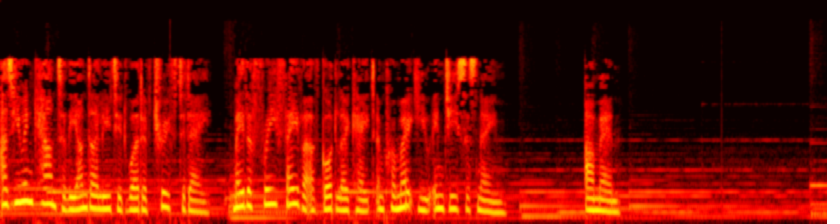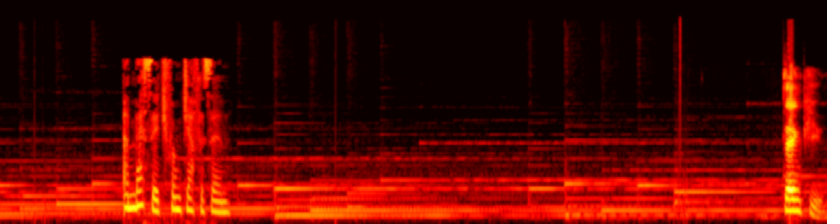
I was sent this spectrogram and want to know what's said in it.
As you encounter the undiluted word of truth today, may the free favor of God locate and promote you in Jesus' name. Amen. A message from Jefferson. Thank you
